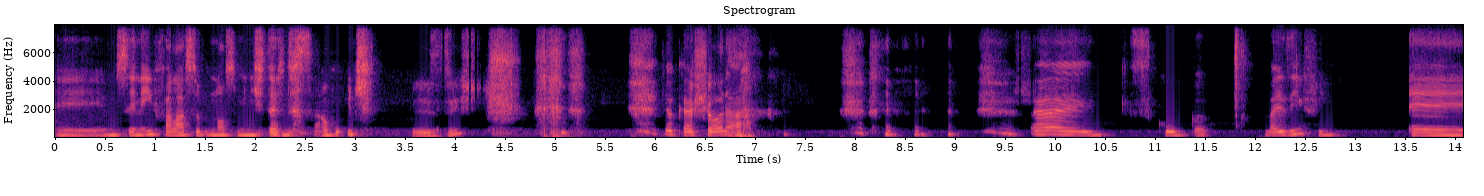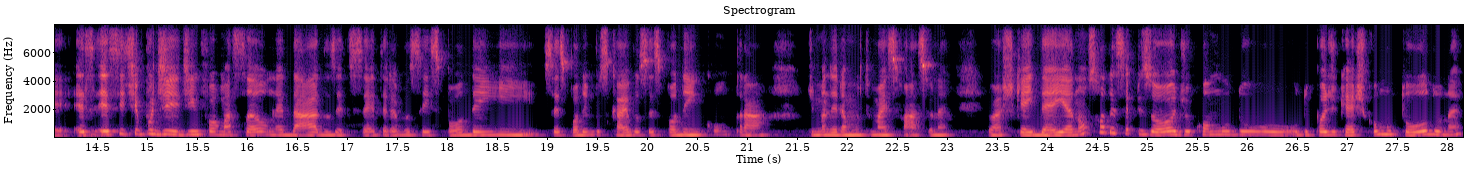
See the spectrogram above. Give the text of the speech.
é, não sei nem falar sobre o nosso Ministério da Saúde. Existe? Eu quero chorar. Ai, desculpa. Mas enfim é, esse, esse, tipo de, de, informação, né, dados, etc., vocês podem, vocês podem buscar e vocês podem encontrar de maneira muito mais fácil, né? Eu acho que a ideia, não só desse episódio, como do, do podcast como um todo, né?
